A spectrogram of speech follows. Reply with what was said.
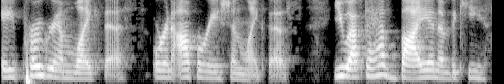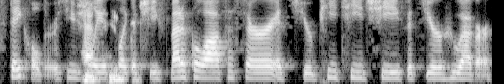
a program like this or an operation like this, you have to have buy-in of the key stakeholders. Usually it's like a chief medical officer, it's your PT chief, it's your whoever.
